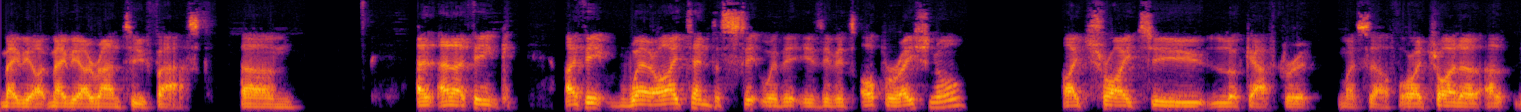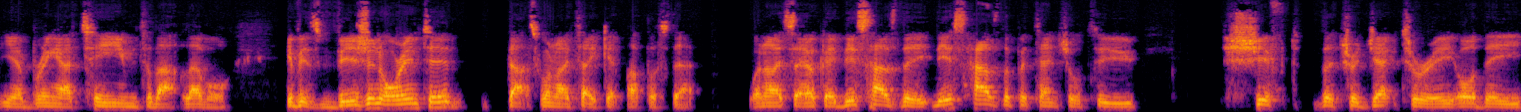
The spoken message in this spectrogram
maybe I maybe I ran too fast. Um, and, and I think I think where I tend to sit with it is if it's operational, I try to look after it myself, or I try to uh, you know bring our team to that level. If it's vision oriented, that's when I take it up a step. When I say, okay, this has the this has the potential to shift the trajectory or the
